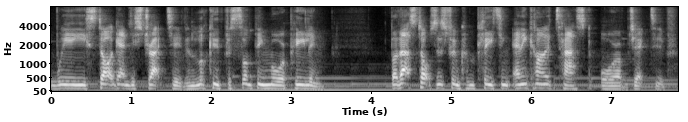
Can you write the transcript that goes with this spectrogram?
We start getting distracted and looking for something more appealing. But that stops us from completing any kind of task or objective.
